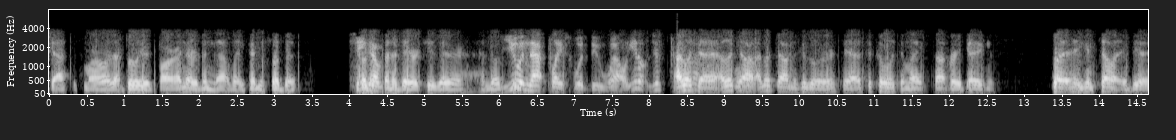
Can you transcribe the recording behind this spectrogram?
Shasta tomorrow or that Bullards Bar. I've never been to that lake. I just love to, See, love to now, spend a day or two there. I'd love you to. and that place would do well. You know, just I looked at it. I looked out. I looked out on the Google Earth. Yeah, it's a cool looking lake. It's not very big, but you can tell it. It'd be a.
